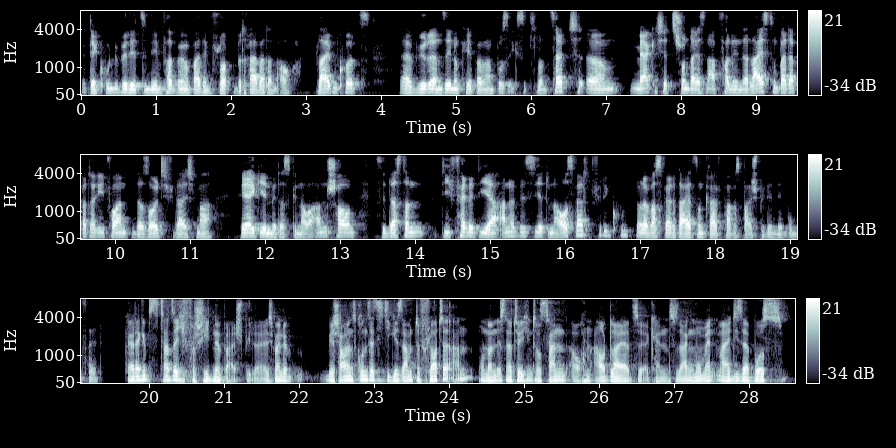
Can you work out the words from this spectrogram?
Der Kunde würde jetzt in dem Fall, wenn wir bei dem Flottenbetreiber dann auch bleiben kurz, äh, würde dann sehen, okay, bei meinem Bus XYZ ähm, merke ich jetzt schon, da ist ein Abfall in der Leistung bei der Batterie vorhanden, da sollte ich vielleicht mal reagieren, mir das genauer anschauen. Sind das dann die Fälle, die er analysiert und auswertet für den Kunden oder was wäre da jetzt so ein greifbares Beispiel in dem Umfeld? Ja, da gibt es tatsächlich verschiedene Beispiele. Ich meine, wir schauen uns grundsätzlich die gesamte Flotte an und dann ist natürlich interessant, auch einen Outlier zu erkennen, zu sagen, Moment mal, dieser Bus,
